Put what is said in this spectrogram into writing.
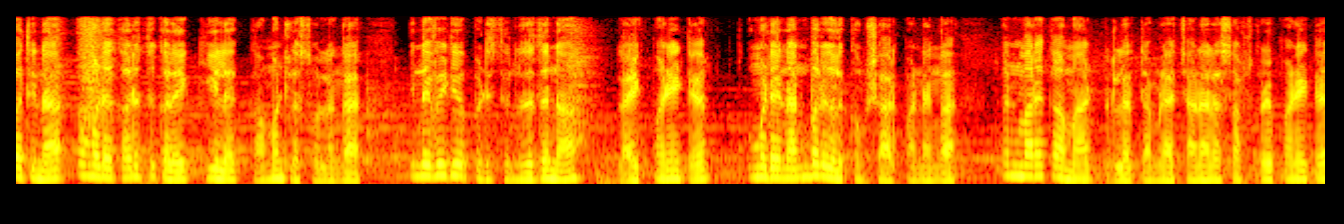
பற்றின உங்களோட கருத்துக்களை கீழே கமெண்ட்டில் சொல்லுங்கள் இந்த வீடியோ பிடிச்சிருந்ததுன்னா லைக் பண்ணிவிட்டு உங்களுடைய நண்பர்களுக்கும் ஷேர் பண்ணுங்கள் அண்ட் மறக்காமல் ட்ரில்லர் தமிழா சேனலை சப்ஸ்கிரைப் பண்ணிவிட்டு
